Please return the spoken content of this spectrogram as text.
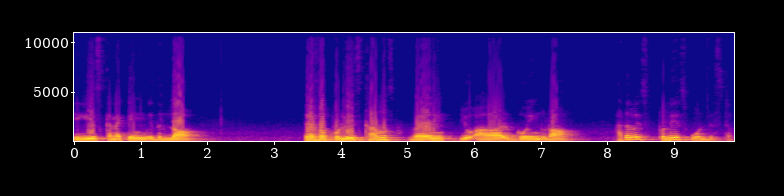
he is connecting with the law. Therefore, police comes when you are going wrong. Otherwise, police won't disturb.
